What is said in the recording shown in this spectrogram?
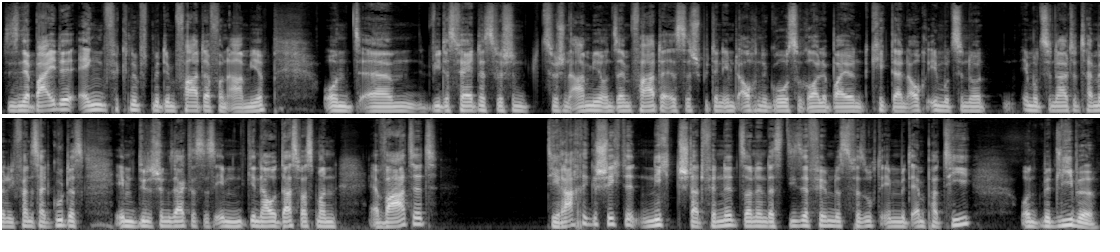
sie sind ja beide eng verknüpft mit dem Vater von Amir. Und ähm, wie das Verhältnis zwischen, zwischen Amir und seinem Vater ist, das spielt dann eben auch eine große Rolle bei und kickt dann auch emotional, emotional total mit. Und ich fand es halt gut, dass eben, wie du schon gesagt hast, dass eben genau das, was man erwartet, die Rachegeschichte nicht stattfindet, sondern dass dieser Film das versucht eben mit Empathie und mit Liebe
